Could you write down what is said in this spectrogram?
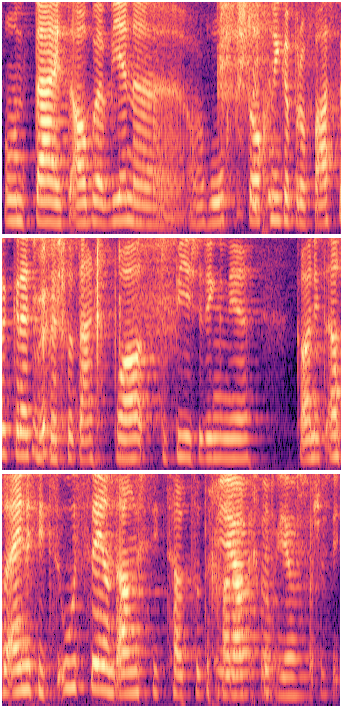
Und der hat aber wie ein hochgestochener Professor geredet. Und du hast so gedacht, boah, dabei ist er irgendwie gar nicht, also einerseits das Aussehen und andererseits halt so der Ja, Charakter. so, ja, das kann schon sein,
